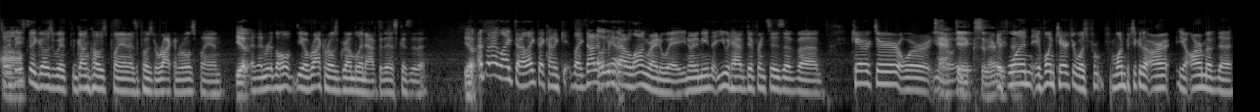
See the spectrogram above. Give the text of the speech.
So Um, it basically goes with the Gung Ho's plan as opposed to Rock and Roll's plan. Yep. And then the whole, you know, Rock and Roll's grumbling after this because of the. Yep. I- But I liked it. I like that kind of like not Oh, everybody yeah. got along right away. You know what I mean? That you would have differences of uh, character or you know, if- Tactics and if everything. one if one character was from, from one particular arm you know arm of the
